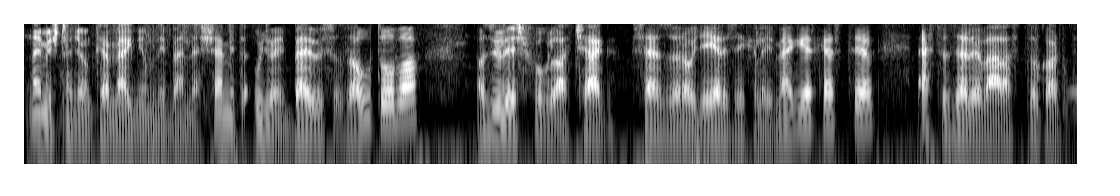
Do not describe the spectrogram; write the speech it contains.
nem is nagyon kell megnyomni benne semmit, ugyanúgy beülsz az autóba, az ülésfoglaltság szenzora hogy érzékel, hogy megérkeztél, ezt az előválasztókart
